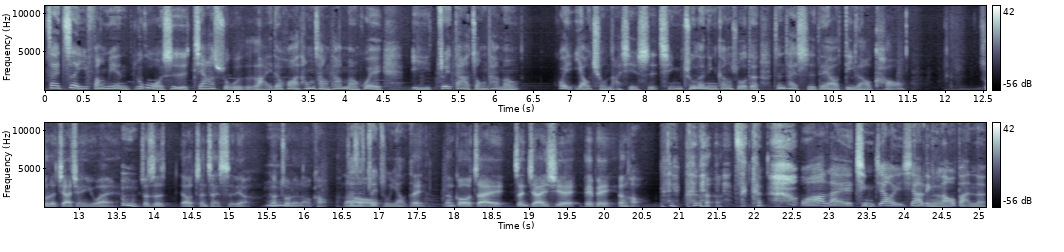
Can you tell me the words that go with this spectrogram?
在这一方面，如果我是家属来的话，通常他们会以最大宗，他们会要求哪些事情？除了您刚说的真材实料、底牢靠。除了价钱以外，嗯，就是要真材实料，嗯、要做的牢靠，这是最主要的。对，能够再增加一些配配更好。佩佩，这个我要来请教一下林老板了，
